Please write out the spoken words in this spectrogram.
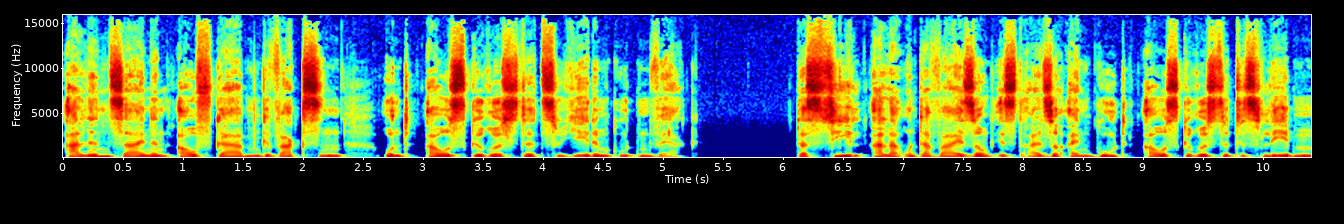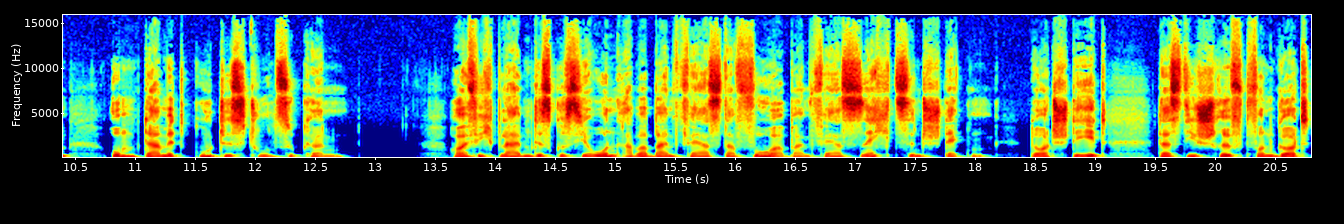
allen seinen Aufgaben gewachsen und ausgerüstet zu jedem guten Werk. Das Ziel aller Unterweisung ist also ein gut ausgerüstetes Leben, um damit Gutes tun zu können. Häufig bleiben Diskussionen aber beim Vers davor, beim Vers 16 stecken. Dort steht, dass die Schrift von Gott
